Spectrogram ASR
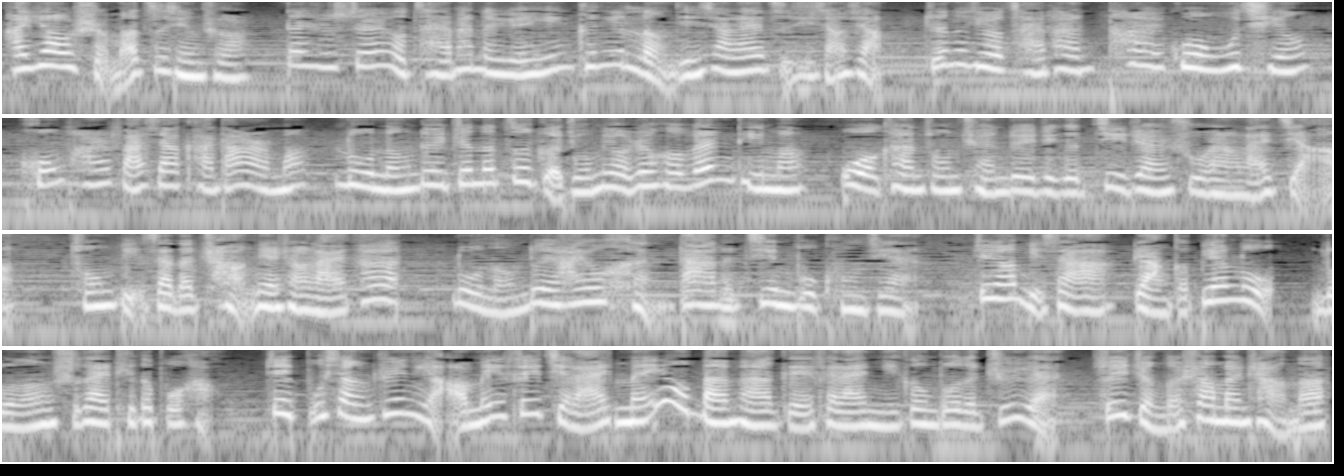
还要什么自行车？但是虽然有裁判的原因，可你冷静下来仔细想想，真的就是裁判太过无情，红牌罚下卡塔尔吗？鲁能队真的自个就没有任何问题吗？我看从全队这个技战术上来讲，从比赛的场面上来看，鲁能队还有很大的进步空间。这场比赛啊，两个边路鲁能实在踢得不好，这不像只鸟没飞起来，没有办法给费莱尼更多的支援，所以整个上半场呢，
